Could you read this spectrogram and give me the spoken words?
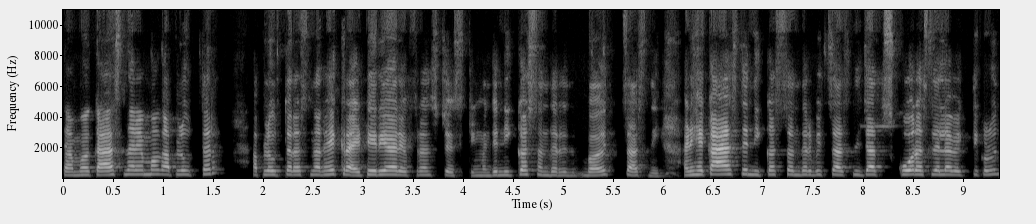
त्यामुळे काय असणार आहे मग? आपलं उत्तर? आपलं उत्तर असणार आहे क्रायटेरिया रेफरन्स टेस्टिंग म्हणजे निकष संदर्भित चाचणी. आणि हे काय असते? निकष संदर्भित चाचणी ज्यात स्कोर असलेल्या व्यक्तीकडून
